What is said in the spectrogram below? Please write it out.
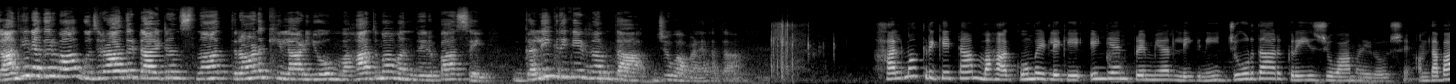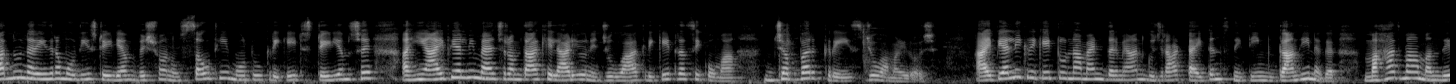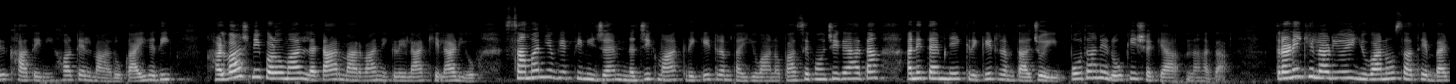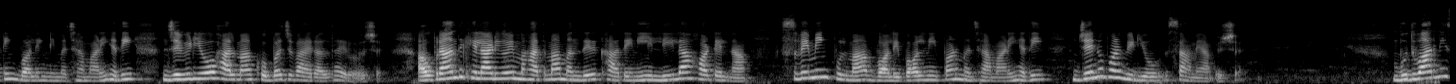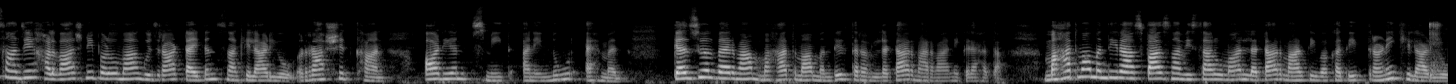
ગાંધીનગરમાં ગુજરાત ટાઇટન્સના ત્રણ ખેલાડીઓ મહાત્મા મંદિર પાસે ગલી ક્રિકેટ રમતા જોવા મળ્યા હતા. હાલમાં ક્રિકેટના મહાકુંભ એટલે કે ઇન્ડિયન પ્રીમિયર લીગની જોરદાર ક્રેઝ જોવા મળી રહ્યો છે. અમદાવાદનું નરેન્દ્ર મોદી સ્ટેડિયમ વિશ્વનું સૌથી મોટું ક્રિકેટ સ્ટેડિયમ છે. અહીં આઈપીએલની મેચ રમતા ખેલાડીઓને જોવા ક્રિકેટ રસિકોમાં જબ્બર ક્રેઝ જોવા મળી રહ્યો છે. આઈપીએલની ક્રિકેટ ટુર્નામેન્ટ દરમિયાન ગુજરાત ટાઇટન્સની ટીમ ગાંધીનગર મહાત્મા મંદિર ખાતેની હોટેલમાં રોકાઈ હતી. હળવાશની પળોમાં લટાર મારવા નીકળેલા ખેલાડીઓ સામાન્ય વ્યક્તિની જેમ નજીકમાં ક્રિકેટ રમતા યુવાનો પાસે પહોંચી ગયા હતા અને તેમને ક્રિકેટ રમતા જોઈ પોતાને રોકી શક્યા ન હતા. ત્રણેય ખેલાડીઓએ યુવાનો સાથે બેટિંગ, બોલિંગની મજા માણી હતી, જે વીડિયો હાલમાં ખૂબ જ વાયરલ થઈ રહ્યો છે. આ ઉપરાંત ખેલાડીઓએ મહાત્મા મંદિર ખાતેની લીલા હોટેલના સ્વિમિંગ પુલમાં વોલીબોલની પણ મજા માણી હતી, જેનો પણ વીડિયો સામે આવ્યો છે. બુધવારની સાંજે હળવાશની પળોમાં ગુજરાત ટાઇટન્સના ખેલાડીઓ રાશિદ ખાન, ઓડિયન સ્મિથ અને નૂર અહેમદ કેઝ્યુઅલ વેરમાં મહાત્મા મંદિર તરફ લટાર મારવા નીકળ્યા હતા. મહાત્મા મંદિર આસપાસના વિસ્તારોમાં લટાર મારતી વખતે ત્રણેય ખેલાડીઓ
